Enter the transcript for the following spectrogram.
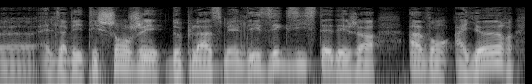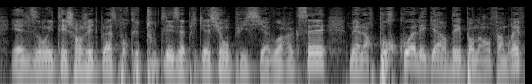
euh, elles avaient été changées de place mais elles existaient déjà avant ailleurs et elles ont été changées de place pour que toutes les applications puissent y avoir accès. Mais alors pourquoi les garder pendant enfin bref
